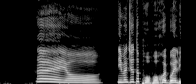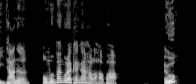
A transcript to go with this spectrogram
哎呦，你们觉得婆婆会不会理他呢？我们翻过来看看好了，好不好？哎呦，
